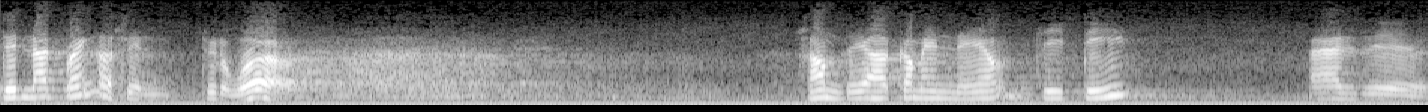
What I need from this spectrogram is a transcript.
did not bring us into the world. Someday I'll come in the GT and the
